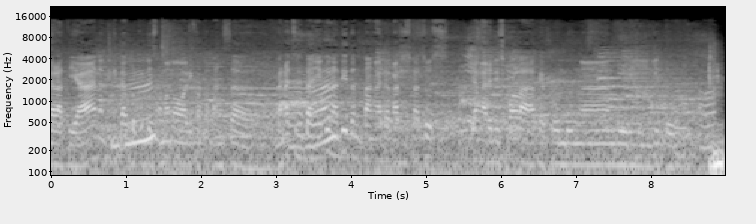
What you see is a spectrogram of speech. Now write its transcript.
pada latihan, nanti kita bekerja sama sama wali kota Tangsel. Karena ceritanya itu nanti tentang ada kasus-kasus yang ada di sekolah kayak perundungan, bully gitu. Halo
